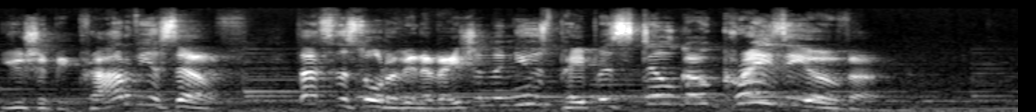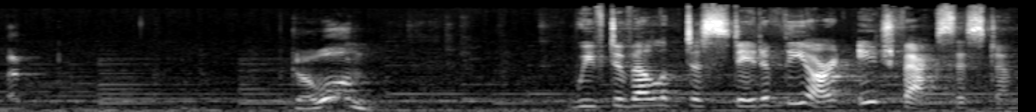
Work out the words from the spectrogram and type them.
You should be proud of yourself. That's the sort of innovation the newspapers still go crazy over. Uh, go on. We've developed a state of the art HVAC system,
